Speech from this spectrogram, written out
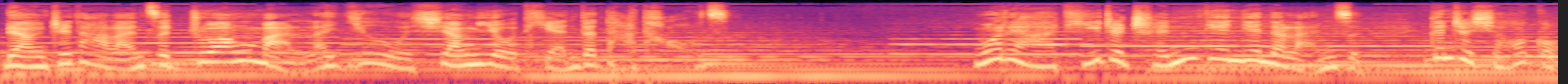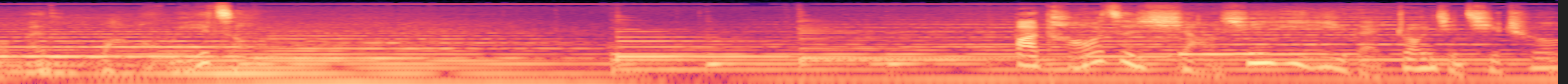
两只大篮子装满了又香又甜的大桃子，我俩提着沉甸甸的篮子，跟着小狗们往回走，把桃子小心翼翼地装进汽车。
